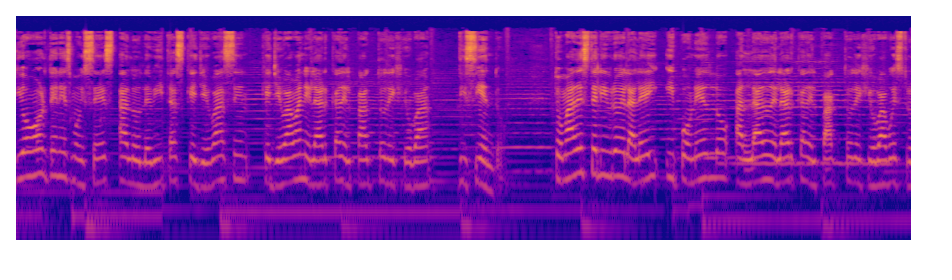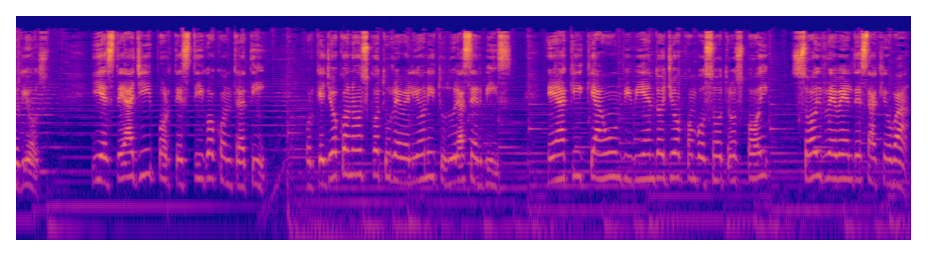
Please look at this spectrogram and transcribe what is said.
dio órdenes Moisés a los levitas que llevasen, que llevaban el arca del pacto de Jehová, diciendo, Tomad este libro de la ley y ponedlo al lado del arca del pacto de Jehová vuestro Dios, y esté allí por testigo contra ti, porque yo conozco tu rebelión y tu dura cerviz. He aquí que aún viviendo yo con vosotros hoy, soy rebeldes a Jehová.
